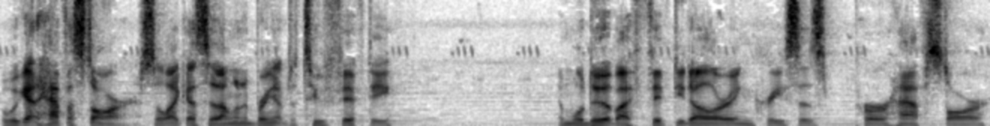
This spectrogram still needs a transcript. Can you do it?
But we got half a star. So like I said, I'm going to bring it up to 250. And we'll do it by $50 increases per half star.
